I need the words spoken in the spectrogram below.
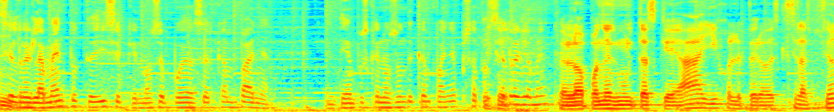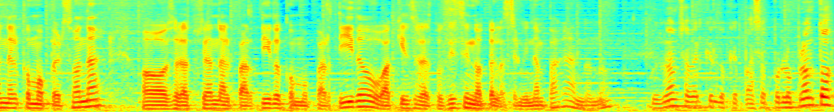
si el reglamento te dice que no se puede hacer campaña en tiempos que no son de campaña, pues aplica pues el reglamento. Pero luego pones multas que, ay, híjole, pero es que se las pusieron él como persona o se las pusieron al partido como partido o a quién se las pusiste y no te las terminan pagando, ¿no? Pues vamos a ver qué es lo que pasa. Por lo pronto,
